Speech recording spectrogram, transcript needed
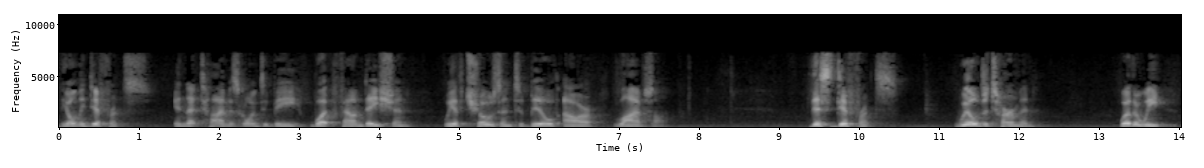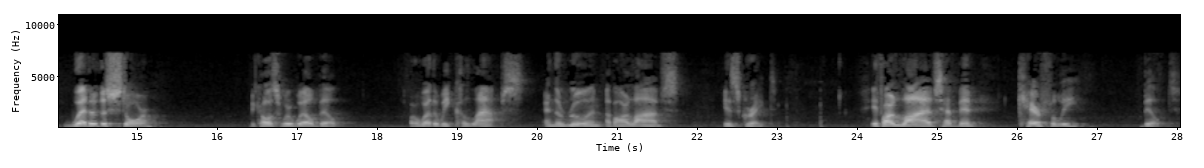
The only difference in that time is going to be what foundation we have chosen to build our lives on. This difference will determine whether we weather the storm because we're well built or whether we collapse and the ruin of our lives is great. If our lives have been carefully built,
